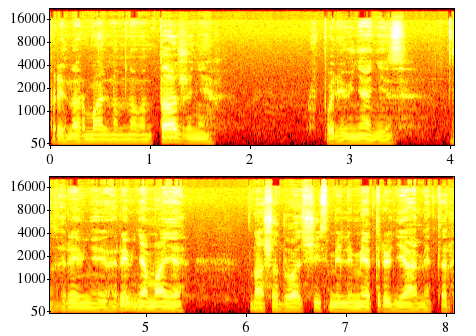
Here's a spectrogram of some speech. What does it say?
при нормальному навантаженні в порівнянні з, гривнею. Гривня має наша 26 мм діаметр.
